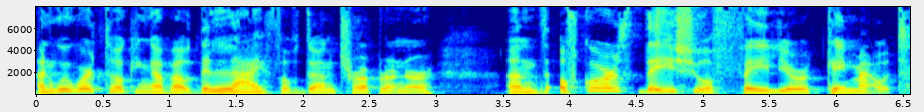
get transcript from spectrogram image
and we were talking about the life of the entrepreneur. And of course, the issue of failure came out.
